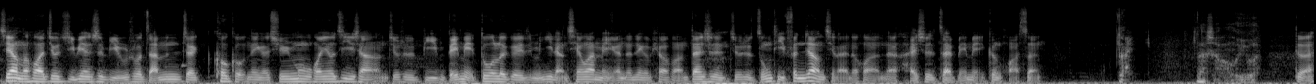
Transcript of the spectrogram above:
这样的话，就即便是比如说咱们在 Coco 那个《寻梦环游记》上，就是比北美多了个什么一两千万美元的那个票房，但是就是总体分账起来的话，那还是在北美更划算。对，那是毫无疑问。对，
